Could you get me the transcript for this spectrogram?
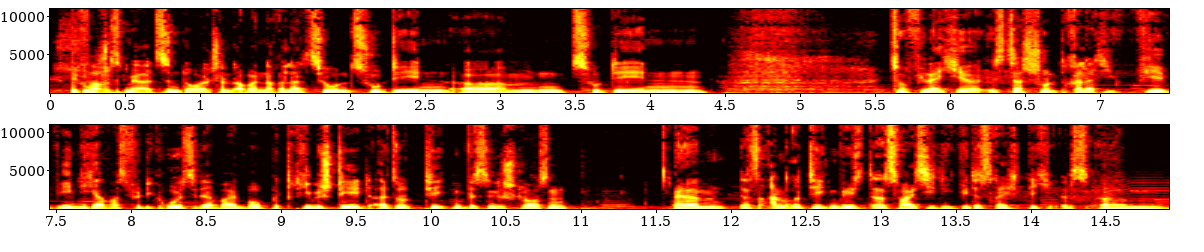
Vielfaches so mehr als in Deutschland, aber in Relation zu den, ähm, zu den zur Fläche ist das schon relativ viel weniger, was für die Größe der Weinbaubetriebe steht. Also Thekenwissen geschlossen. Ähm, das andere Thekenwesen, das weiß ich nicht, wie das rechtlich ist. Ähm,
